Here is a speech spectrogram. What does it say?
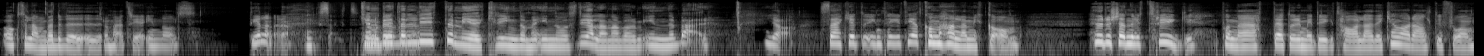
Och så landade vi i de här tre innehållsdelarna. Då. Exakt. Kan du berätta lite mer kring de här innehållsdelarna, vad de innebär? Ja, säkerhet och integritet kommer handla mycket om hur du känner dig trygg på nätet och det mer digitala. Det kan vara allt ifrån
